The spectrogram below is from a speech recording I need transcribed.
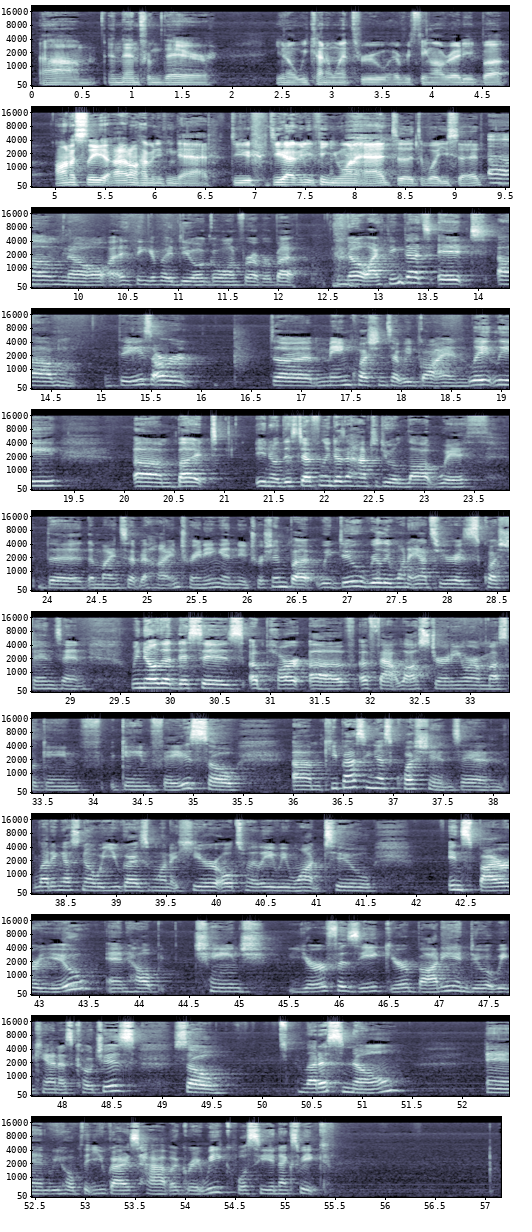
um, and then from there you know, we kind of went through everything already. But honestly, I don't have anything to add. Do you? Do you have anything you want to add to, to what you said? Um, no. I think if I do, I'll go on forever. But no, I think that's it. Um, these are the main questions that we've gotten lately. Um, but you know, this definitely doesn't have to do a lot with the the mindset behind training and nutrition. But we do really want to answer your guys' questions and we know that this is a part of a fat loss journey or a muscle gain gain phase. So um, keep asking us questions and letting us know what you guys want to hear. Ultimately, we want to inspire you and help change your physique, your body, and do what we can as coaches. So let us know. And we hope that you guys have a great week. We'll see you next week.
